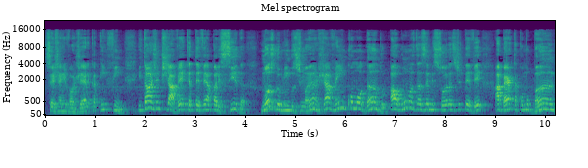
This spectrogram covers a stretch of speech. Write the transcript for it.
seja evangélica, enfim. Então a gente já vê que a TV Aparecida, nos domingos de manhã, já vem incomodando algumas das emissoras de TV aberta, como Band,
